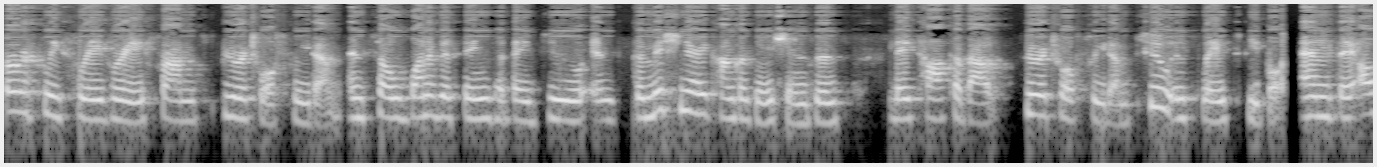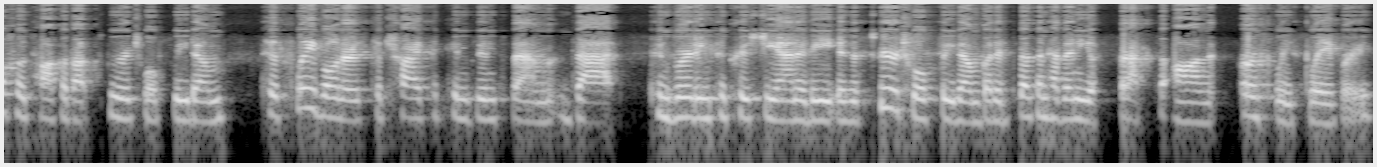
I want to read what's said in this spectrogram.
earthly slavery from spiritual freedom. And so one of the things that they do in the missionary congregations is they talk about spiritual freedom to enslaved people. And they also talk about spiritual freedom to slave owners to try to convince them that converting to Christianity is a spiritual freedom, but it doesn't have any effect on earthly slavery.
